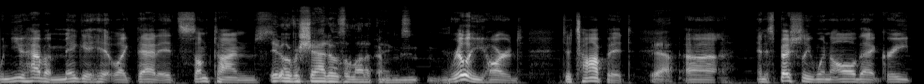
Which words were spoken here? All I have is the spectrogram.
when you have a mega hit like that, it's sometimes it overshadows a lot of things. really hard to top it. Yeah. Uh, and especially when all that great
